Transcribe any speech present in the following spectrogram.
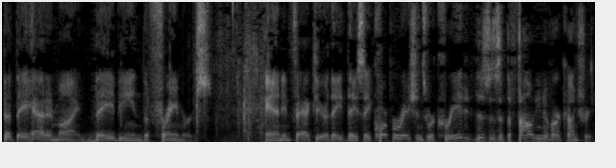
that they had in mind, they being the framers. And in fact, here they, they say corporations were created, this is at the founding of our country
